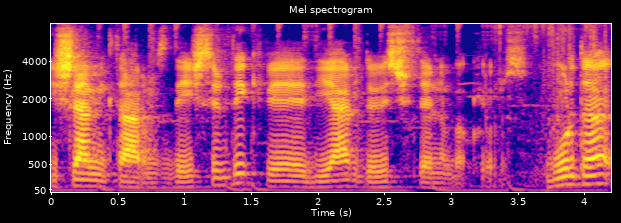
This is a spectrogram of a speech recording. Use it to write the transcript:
İşlem miktarımızı değiştirdik ve diğer döviz çiftlerine bakıyoruz. Burada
